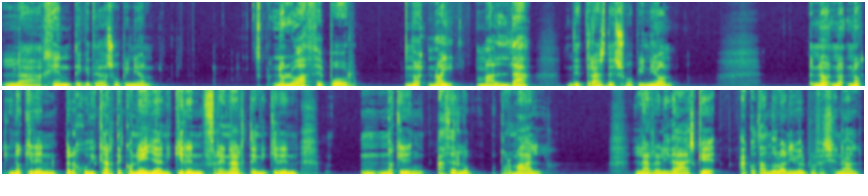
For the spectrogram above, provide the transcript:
la gente que te da su opinión no lo hace por... No, hay maldad detrás de su opinión. No, no, no, quieren perjudicarte con ella, ni quieren frenarte, ni quieren... No quieren hacerlo por mal. La realidad es que, acotándolo a nivel profesional,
